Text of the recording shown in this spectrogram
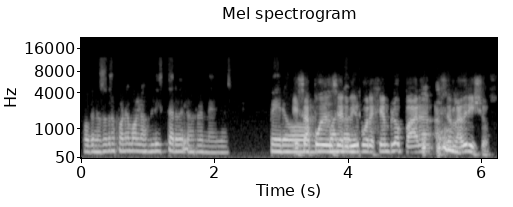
porque nosotros ponemos los blisters de los remedios. Pero Esas pueden servir, por ejemplo, para hacer ladrillos.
